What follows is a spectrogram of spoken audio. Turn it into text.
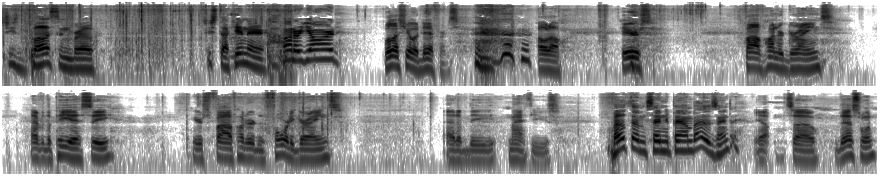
She's busting, bro. She's stuck in there. 100 yard. Well, let's show a difference. Hold on. Here's 500 grains out of the PSE. Here's 540 grains out of the Mathews. Both of them 70 pound bows, ain't they? Yep. So this one,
